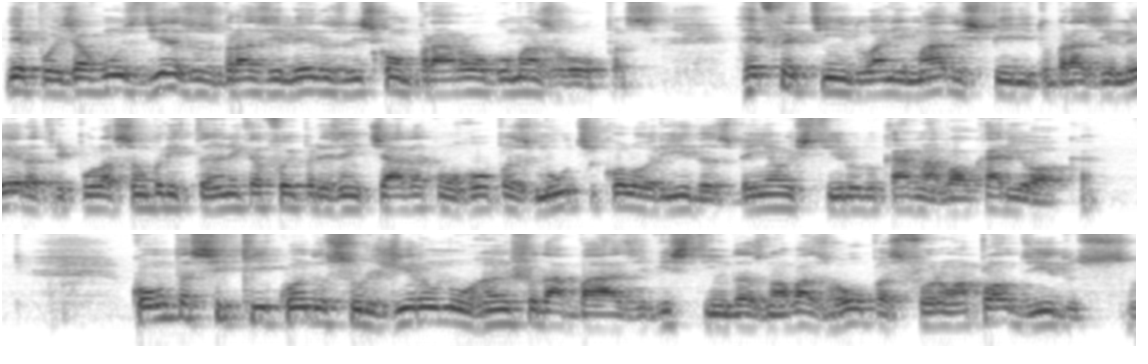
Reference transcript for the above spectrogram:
Depois de alguns dias, os brasileiros lhes compraram algumas roupas. Refletindo o animado espírito brasileiro, a tripulação britânica foi presenteada com roupas multicoloridas, bem ao estilo do carnaval carioca. Conta-se que, quando surgiram no rancho da base vestindo as novas roupas, foram aplaudidos.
